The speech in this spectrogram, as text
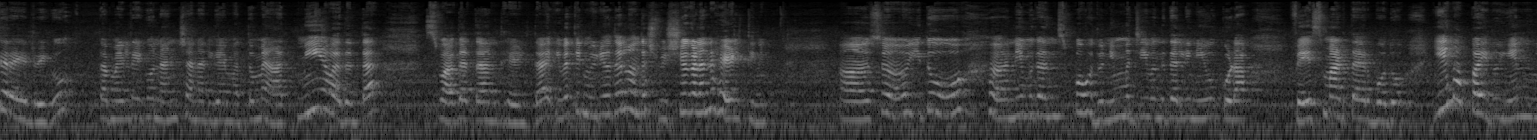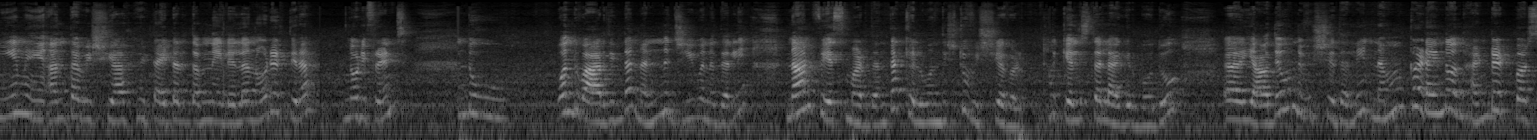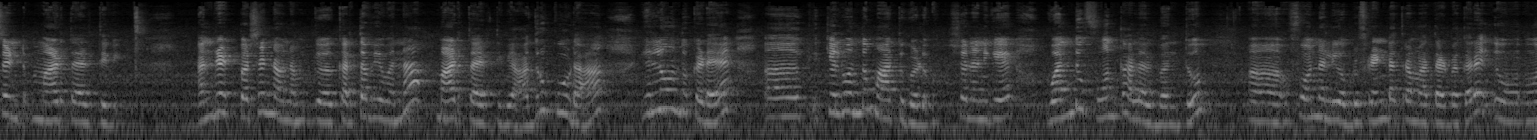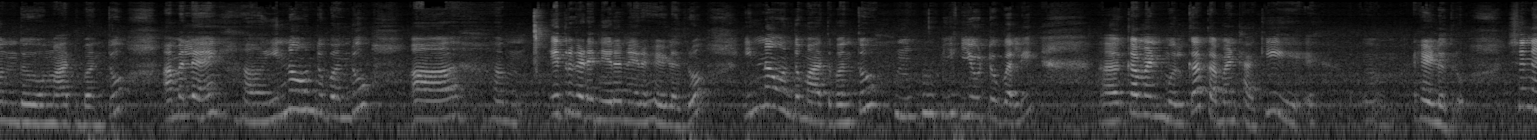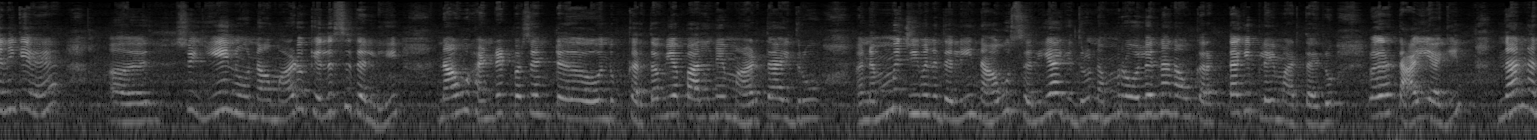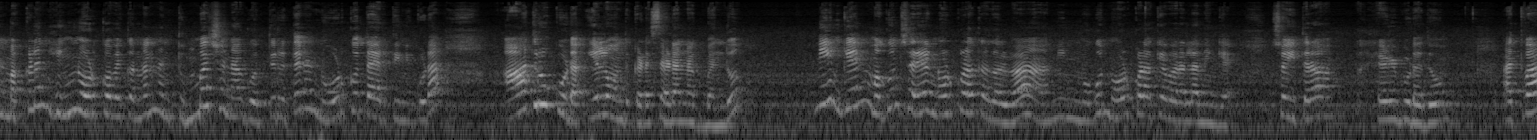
ನಮಸ್ಕಾರ ಎಲ್ರಿಗೂ. ತಮ್ಮೆಲ್ರಿಗೂ ನನ್ನ ಚಾನಲ್ಗೆ ಮತ್ತೊಮ್ಮೆ ಆತ್ಮೀಯವಾದಂಥ ಸ್ವಾಗತ ಅಂತ ಹೇಳ್ತಾ ಇವತ್ತಿನ ವಿಡಿಯೋದಲ್ಲಿ ಒಂದಷ್ಟು ವಿಷಯಗಳನ್ನು ಹೇಳ್ತೀನಿ. ಸೊ ಇದು ನಿಮಗೆ ಅನಿಸ್ಬಹುದು ನಿಮ್ಮ ಜೀವನದಲ್ಲಿ ನೀವು ಕೂಡ ಫೇಸ್ ಮಾಡ್ತಾ ಇರ್ಬೋದು. ಏನಪ್ಪ ಇದು? ಏನು ಏನು ಅಂತ ವಿಷಯ? ಟೈಟಲ್ ತಮ್ಮನೇಲೆಲ್ಲ ನೋಡಿರ್ತೀರ? ನೋಡಿ ಫ್ರೆಂಡ್ಸ್ ಒಂದು ಒಂದು ವಾರದಿಂದ ನನ್ನ ಜೀವನದಲ್ಲಿ ನಾನು ಫೇಸ್ ಮಾಡಿದಂಥ ಕೆಲವೊಂದಿಷ್ಟು ವಿಷಯಗಳು. ಕೆಲಸದಲ್ಲಾಗಿರ್ಬೋದು ಯಾವುದೇ ಒಂದು ವಿಷಯದಲ್ಲಿ ನಮ್ಮ ಕಡೆಯಿಂದ ಒಂದು ಹಂಡ್ರೆಡ್ ಪರ್ಸೆಂಟ್ ಮಾಡ್ತಾ ಇರ್ತೀವಿ. ಹಂಡ್ರೆಡ್ ಪರ್ಸೆಂಟ್ ನಾವು ನಮ್ಮ ಕರ್ತವ್ಯವನ್ನು ಮಾಡ್ತಾ ಇರ್ತೀವಿ. ಆದರೂ ಕೂಡ ಎಲ್ಲೋ ಒಂದು ಕಡೆ ಕೆಲವೊಂದು ಮಾತುಗಳು. ಸೊ ನನಗೆ ಒಂದು ಫೋನ್ ಕಾಲಲ್ಲಿ ಬಂತು. ಫೋನಲ್ಲಿ ಒಬ್ಬರು ಫ್ರೆಂಡ್ ಹತ್ರ ಮಾತಾಡ್ಬೇಕಾದ್ರೆ ಒಂದು ಮಾತು ಬಂತು. ಆಮೇಲೆ ಇನ್ನೂ ಒಂದು ಬಂದು ಎದುರುಗಡೆ ನೇರ ನೇರ ಹೇಳಿದ್ರು. ಇನ್ನೂ ಒಂದು ಮಾತು ಬಂತು. ಯೂಟ್ಯೂಬಲ್ಲಿ ಕಮೆಂಟ್ ಮೂಲಕ ಕಮೆಂಟ್ ಹಾಕಿ ಹೇಳಿದ್ರು. ಸೊ ನನಗೆ ಸೊ ಏನು ನಾವು ಮಾಡೋ ಕೆಲಸದಲ್ಲಿ ನಾವು ಹಂಡ್ರೆಡ್ ಪರ್ಸೆಂಟ್ ಒಂದು ಕರ್ತವ್ಯ ಪಾಲನೆ ಮಾಡ್ತಾ ಇದ್ರು, ನಮ್ಮ ಜೀವನದಲ್ಲಿ ನಾವು ಸರಿಯಾಗಿದ್ದರು ನಮ್ಮ ರೋಲನ್ನು ನಾವು ಕರೆಕ್ಟಾಗಿ ಪ್ಲೇ ಮಾಡ್ತಾಯಿದ್ರು ಇವಾಗ ತಾಯಿಯಾಗಿ, ನಾನು ನನ್ನ ಮಕ್ಕಳನ್ನ ಹೆಂಗೆ ನೋಡ್ಕೋಬೇಕು ಅನ್ನೋದು ನನಗೆ ತುಂಬ ಚೆನ್ನಾಗಿ ಗೊತ್ತಿರುತ್ತೆ, ನಾನು ನೋಡ್ಕೋತಾ ಇರ್ತೀನಿ ಕೂಡ. ಆದರೂ ಕೂಡ ಎಲ್ಲೋ ಒಂದು ಕಡೆ ಸಡನ್ನಾಗಿ ಬಂದು ನಿನ್ಗೇನು ಮಗುನ ಸರಿಯಾಗಿ ನೋಡ್ಕೊಳಕ್ಕಾಗಲ್ವಾ? ನಿನ್ನ ಮಗು ನೋಡ್ಕೊಳಕ್ಕೆ ಬರಲ್ಲ ನಿನಗೆ ಸೊ ಈ ಥರ ಹೇಳ್ಬಿಡೋದು. ಅಥವಾ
